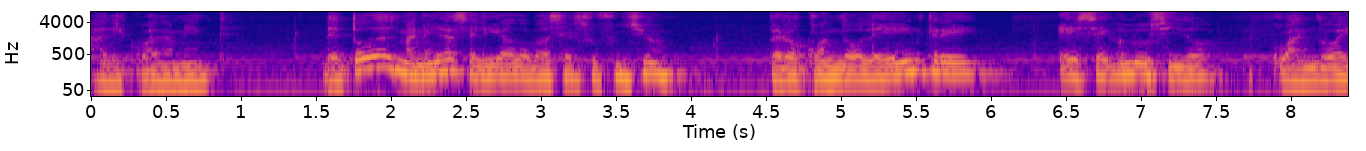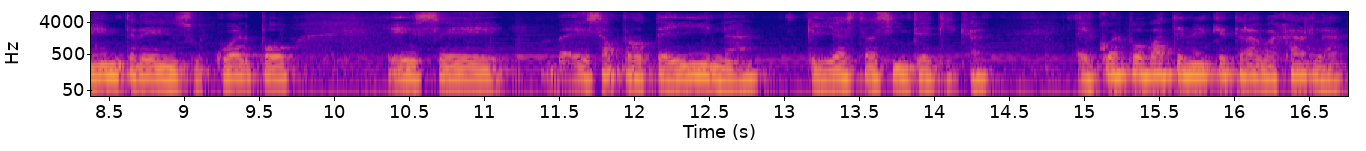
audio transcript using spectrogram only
adecuadamente. De todas maneras el hígado va a hacer su función, pero cuando le entre ese glúcido, cuando entre en su cuerpo ese, esa proteína que ya está sintética, el cuerpo va a tener que trabajarla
